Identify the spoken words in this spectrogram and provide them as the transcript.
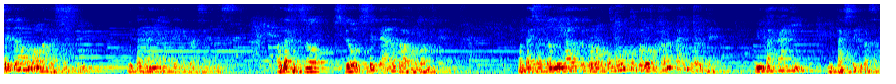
全てのものを私たちに豊かに与えてくださいます。私たちの必要を全てあなたはご存知で私たちの願うところ思うところをはるかに超えて豊かに満たしてくださる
